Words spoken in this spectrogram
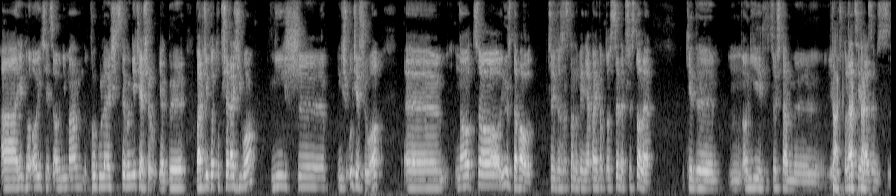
a jego ojciec Omniman w ogóle się z tego nie cieszył. Jakby bardziej go to przeraziło niż, y, niż ucieszyło. No, co już dawało coś do zastanowienia. Pamiętam tą scenę przy stole, kiedy mm, oni jedli coś tam, y, jakąś tak, kolację tak, tak. razem, z,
